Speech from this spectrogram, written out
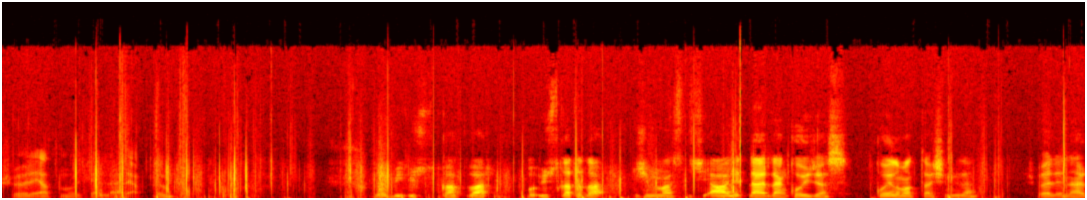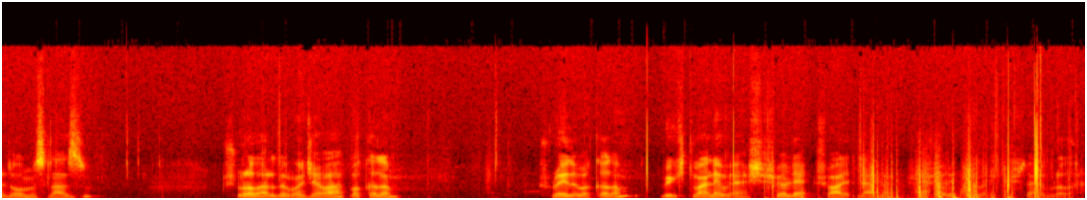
Şöyle yatmalık yerler yaptım. Şurada bir üst kat var. O üst kata da jimnastik aletlerden koyacağız. Koyalım hatta şimdiden. Şöyle nerede olması lazım? Şuralarda mı acaba? Bakalım. Şuraya da bakalım. Büyük ihtimalle ve şöyle şu aletlerden şunu şöyle koyalım gitmişler buralara.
